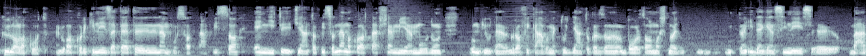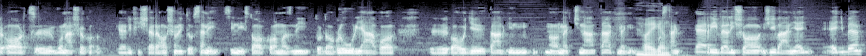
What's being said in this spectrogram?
külalakot, meg akkori kinézetet nem hozhatták vissza, ennyit csináltak viszont nem akarták semmilyen módon komputer grafikával, meg tudjátok, az a borzalmas nagy itt idegen színész, bár arc vonások Gary Fisherre hasonlító színészt alkalmazni, tudod, a glóriával, ahogy Tarkinnal megcsinálták, meg ja, igen. aztán Kerryvel is a zsivány egy, egybe,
